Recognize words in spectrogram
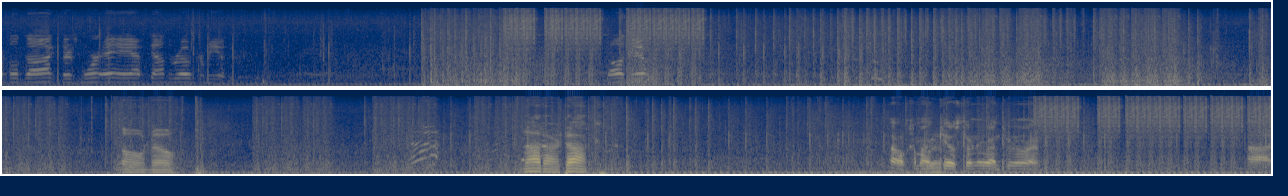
Careful, Doc. There's more AAF down the road from you. Told you. Oh no. Ah! Not our doc. Oh, come on, Right. kills, turn around, turn around. Uh,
